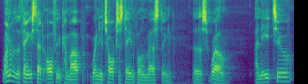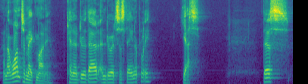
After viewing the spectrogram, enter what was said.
One of the things that often come up when you talk sustainable investing is well, I need to and I want to make money. Can I do that and do it sustainably? Yes. This,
